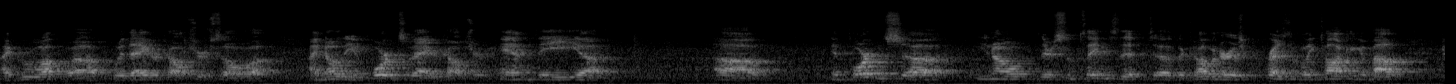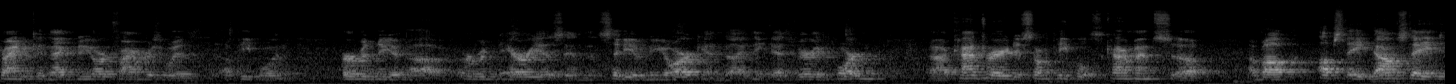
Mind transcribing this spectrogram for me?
I grew up uh, with agriculture, so uh, I know the importance of agriculture. And the uh, uh, importance, uh, you know, there's some things that the governor is presently talking about, trying to connect New York farmers with uh, people in urban, uh, urban areas in the city of New York, and I think that's very important. Uh, Contrary to some people's comments about upstate, downstate,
